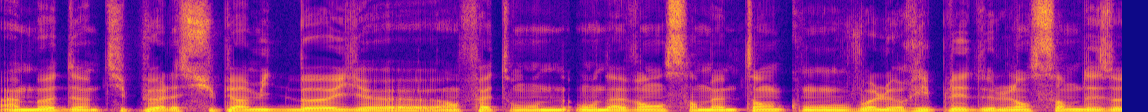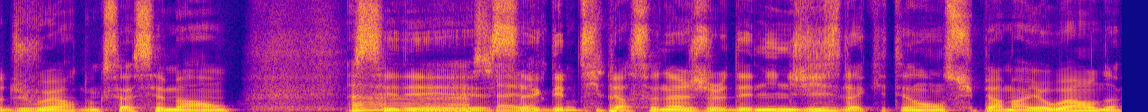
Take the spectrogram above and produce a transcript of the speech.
un mode un petit peu à la Super Meat Boy. Euh, en fait, on, on, avance en même temps qu'on voit le replay de l'ensemble des autres joueurs, donc c'est assez marrant. Ah, c'est avec des petits personnages, des ninjas là qui étaient dans Super Mario World.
